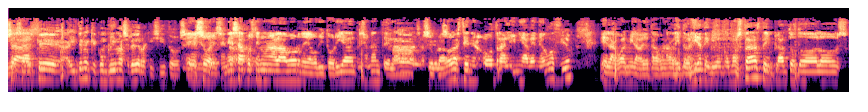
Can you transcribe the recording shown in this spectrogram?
sea, esas- es que ahí tienen que cumplir una serie de requisitos. y- Eso es, en esa pues tiene una labor de auditoría impresionante. Las Claro, sí, aseguradoras tienen otra línea de negocio en la cual, mira, yo te hago una auditoría, te digo cómo estás, te implanto todos los,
